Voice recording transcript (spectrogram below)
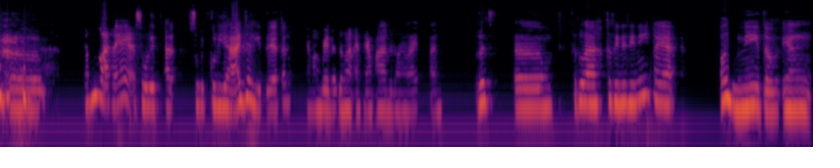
eh, aku ngerasanya ya sulit sulit kuliah aja gitu ya kan. Emang beda dengan SMA dan lain-lain kan. Terus em, setelah ke sini-sini kayak oh ini itu yang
